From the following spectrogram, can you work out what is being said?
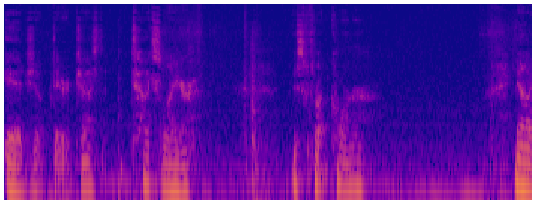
edge up there just a touch lighter. This front corner. Now,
